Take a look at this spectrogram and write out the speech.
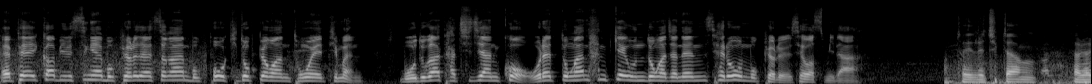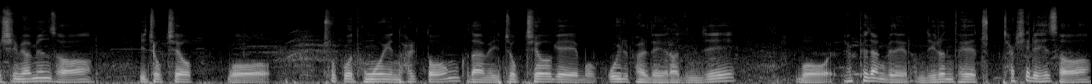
FA컵 1승의 목표를 달성한 목포 기독병원 동호회 팀은 모두가 다치지 않고 오랫동안 함께 운동하자는 새로운 목표를 세웠습니다. 저희들이 직장 잘 열심히 하면서 이쪽 지역 뭐 축구 동호인 활동 그다음에 이쪽 지역의 뭐 5.18 대회라든지 뭐 협회장배 대회라든지 이런 대회에 추- 착실히 해서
